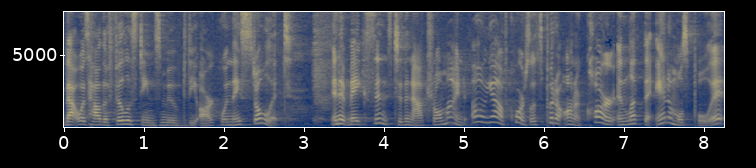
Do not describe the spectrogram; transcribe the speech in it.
That was how the Philistines moved the ark when they stole it. And it makes sense to the natural mind. Oh, yeah, of course, let's put it on a cart and let the animals pull it.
